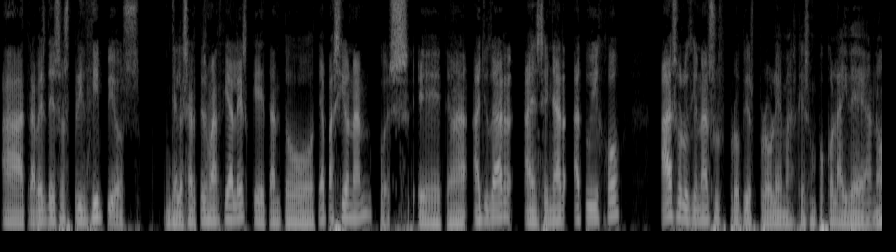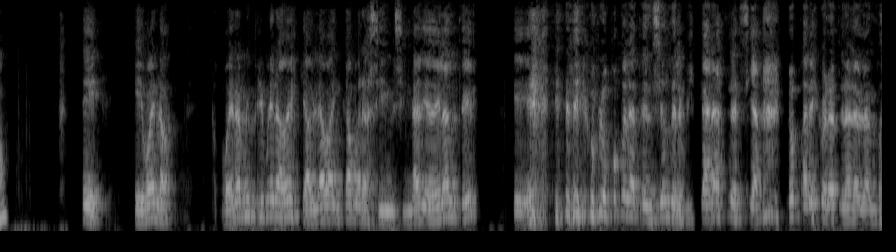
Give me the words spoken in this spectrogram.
a, través de esos principios de las artes marciales que tanto te apasionan, pues eh, te va a ayudar a enseñar a tu hijo a solucionar sus propios problemas, que es un poco la idea, ¿no? Sí, y bueno, como era mi primera vez que hablaba en cámara sin, sin nadie adelante, eh, disculpe un poco la atención de mis caras, decía, no parezco natural hablando.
